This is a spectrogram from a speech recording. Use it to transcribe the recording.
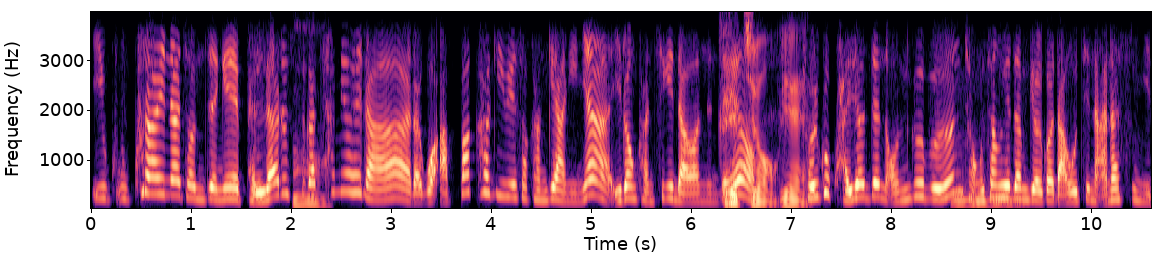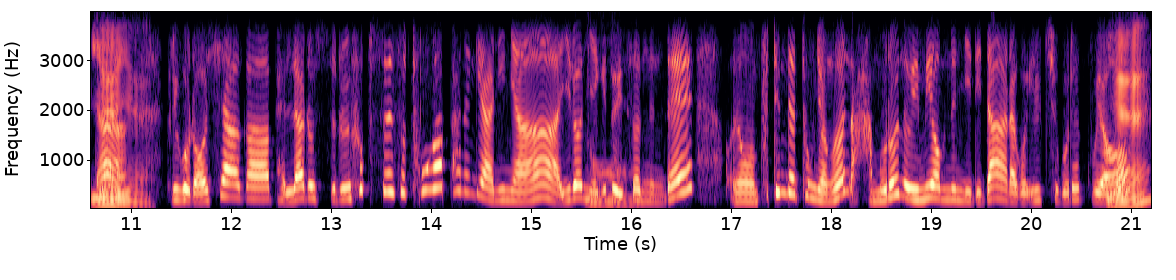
이 우크라이나 전쟁에 벨라루스가 어. 참여해라라고 압박하기 위해서 간 게 아니냐 이런 관측이 나왔는데요. 예. 결국 관련된 언급은 음. 정상회담 결과 나오진 않았습니다. 예, 예. 그리고 러시아가 벨 라루스를 흡수해서 통합하는 게 아니냐 이런 얘기도 어. 있었는데 어, 푸틴 대통령은 아무런 의미 없는 일이다라고 일축을 했고요. 예.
